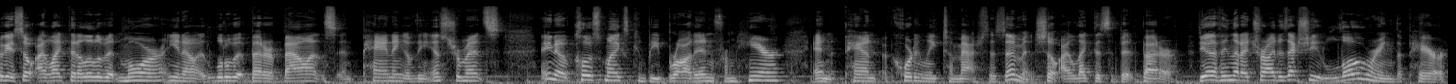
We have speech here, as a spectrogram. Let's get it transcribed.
Okay, so I like that a little bit more, you know, a little bit better balance and panning of the instruments. And, you know, close mics can be brought in from here and panned accordingly to match this image, so I like this a bit better. The other thing that I tried is actually lowering the pair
